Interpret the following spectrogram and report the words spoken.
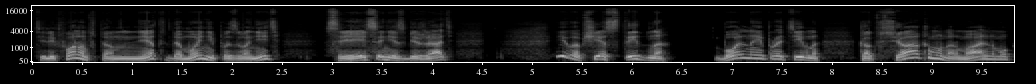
телефонов там нет, домой не позвонить, с рейса не сбежать. И вообще стыдно Больно и противно, как всякому нормальному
